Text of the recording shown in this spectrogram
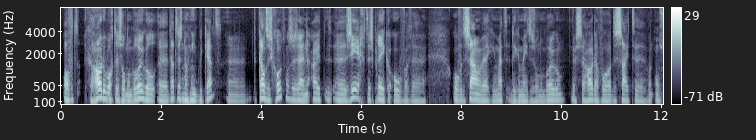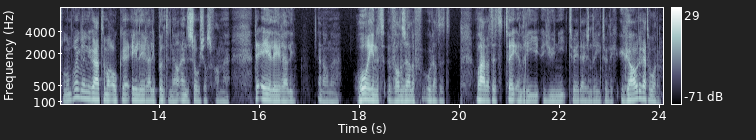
Of het gehouden wordt in Zonnebreugel, uh, dat is nog niet bekend. Uh, de kans is groot, want ze zijn uit, zeer te spreken over, over de samenwerking met de gemeente Zonnebreugel. Dus houden daarvoor de site van ons Zonnebreugel in de gaten, maar ook elerally.nl en de socials van de ELE Rally. En dan hoor je het vanzelf hoe dat het, waar dat het 2 en 3 juni 2023 gehouden gaat worden.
